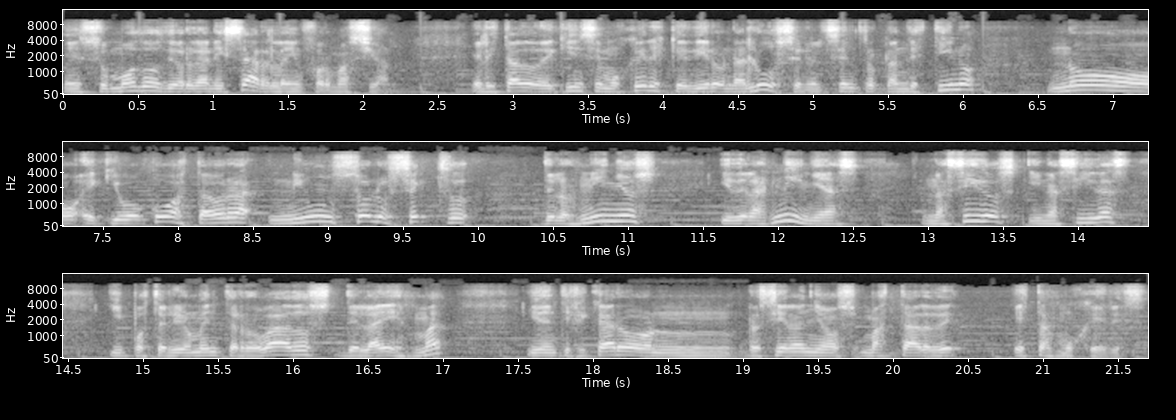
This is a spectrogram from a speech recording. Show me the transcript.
en su modo de organizar la información. El listado de 15 mujeres que dieron a luz en el centro clandestino no equivocó hasta ahora ni un solo sexo de los niños y de las niñas nacidos y nacidas y posteriormente robados de la ESMA, identificaron recién años más tarde estas mujeres.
